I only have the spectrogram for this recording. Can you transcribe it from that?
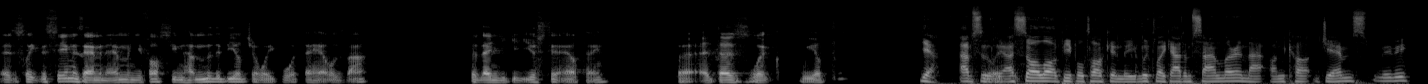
it's like the same as Eminem. When you first seen him with the beard, you're like, "What the hell is that?" But then you get used to it over time. But it does look weird. Yeah, absolutely. like I saw a lot of people talking. They looked like Adam Sandler in that Uncut Gems movie.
